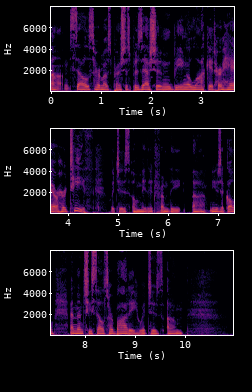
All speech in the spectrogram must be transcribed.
um, sells her most precious possession, being a locket, her hair, her teeth, which is omitted from the uh, musical, and then she sells her body, which is um,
